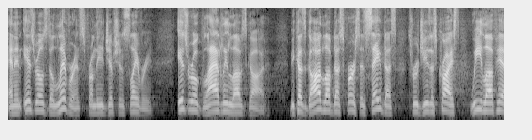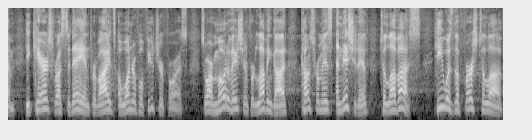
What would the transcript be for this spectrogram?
and in Israel's deliverance from the Egyptian slavery. Israel gladly loves God. Because God loved us first and saved us through Jesus Christ, we love Him. He cares for us today and provides a wonderful future for us. So, our motivation for loving God comes from His initiative to love us. He was the first to love.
